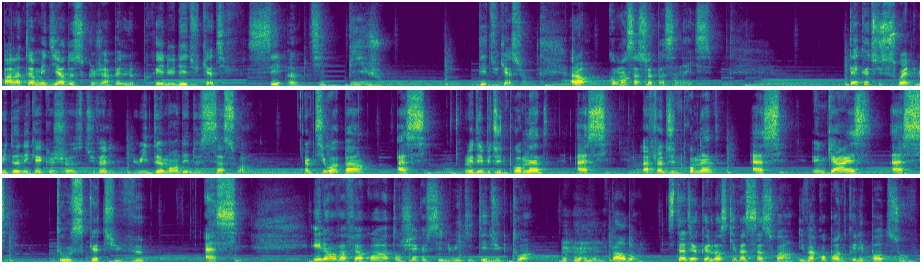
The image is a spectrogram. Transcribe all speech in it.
Par l'intermédiaire de ce que j'appelle le prélude éducatif. C'est un petit bijou d'éducation. Alors, comment ça se passe, Anaïs? Dès que tu souhaites lui donner quelque chose, tu vas lui demander de s'asseoir. Un petit repas Assis. Le début d'une promenade Assis. La fin d'une promenade Assis. Une caresse Assis. Tout ce que tu veux. Assis. Et là, on va faire croire à ton chien que c'est lui qui t'éduque toi. Pardon. C'est-à-dire que lorsqu'il va s'asseoir, il va comprendre que les portes s'ouvrent.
